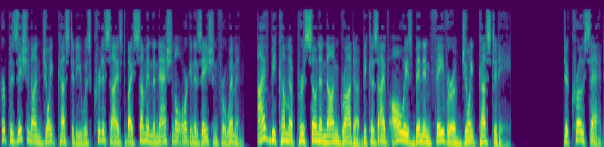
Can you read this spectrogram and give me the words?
Her position on joint custody was criticized by some in the National Organization for Women. I've become a persona non grata because I've always been in favor of joint custody," DeCrow said.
